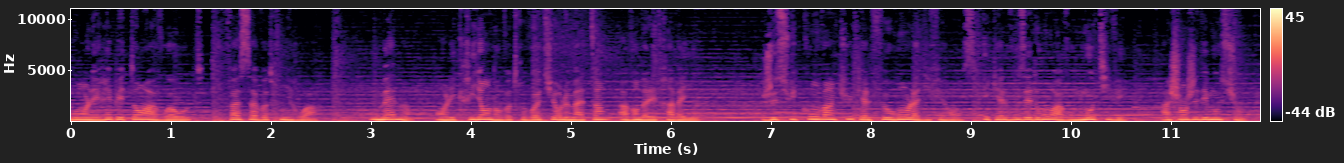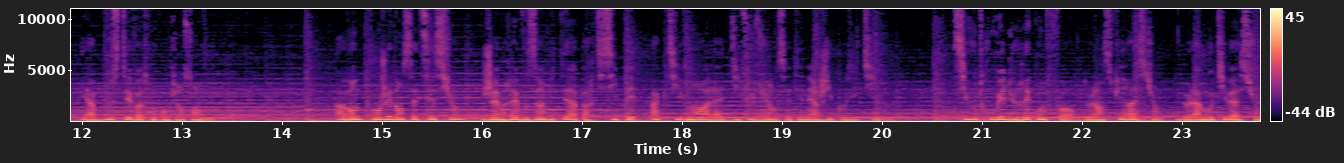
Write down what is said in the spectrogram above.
ou en les répétant à voix haute face à votre miroir, ou même en les criant dans votre voiture le matin avant d'aller travailler. Je suis convaincue qu'elles feront la différence et qu'elles vous aideront à vous motiver, à changer d'émotion et à booster votre confiance en vous. Avant de plonger dans cette session, j'aimerais vous inviter à participer activement à la diffusion de cette énergie positive. Si vous trouvez du réconfort, de l'inspiration, de la motivation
